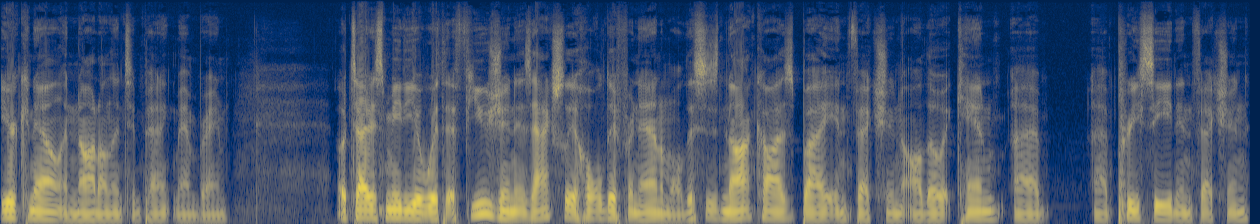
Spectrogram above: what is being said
ear canal and not on the tympanic membrane. Otitis media with effusion is actually a whole different animal. This is not caused by infection, although it can uh, uh, precede infection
